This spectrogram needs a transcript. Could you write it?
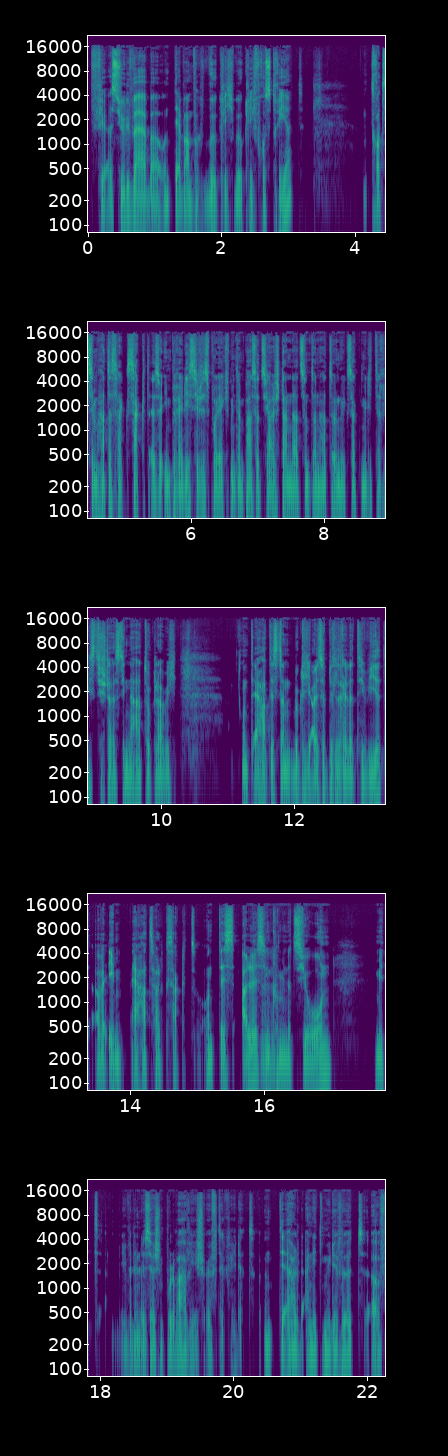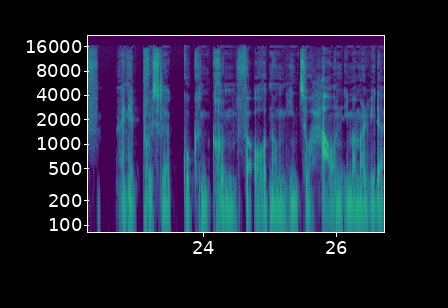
für Asylwerber und der war einfach wirklich, wirklich frustriert. Trotzdem hat er es halt gesagt, also imperialistisches Projekt mit ein paar Sozialstandards und dann hat er irgendwie gesagt, militaristischer als die NATO, glaube ich. Und er hat es dann wirklich alles ein bisschen relativiert, aber eben, er hat es halt gesagt. Und das alles mhm. in Kombination mit über den österreichischen Boulevard, wie ich schon öfter geredet, und der halt auch nicht müde wird, auf eine Brüsseler Guckenkrümm-Verordnung hinzuhauen, immer mal wieder.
